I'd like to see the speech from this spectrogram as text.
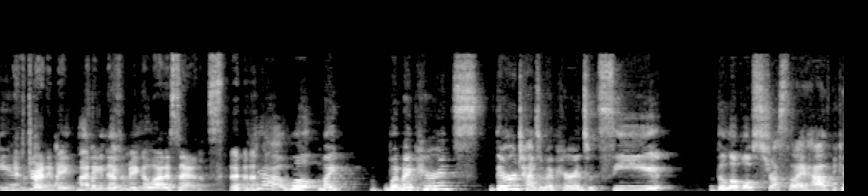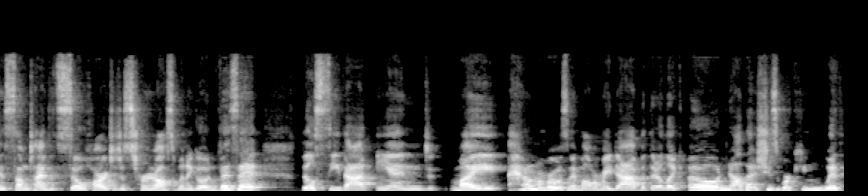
And trying to make I, money doesn't make a lot of sense. yeah. Well, my when my parents, there are times when my parents would see the level of stress that I have because sometimes it's so hard to just turn it off. So when I go and visit, they'll see that. And my, I don't remember it was my mom or my dad, but they're like, oh, now that she's working with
